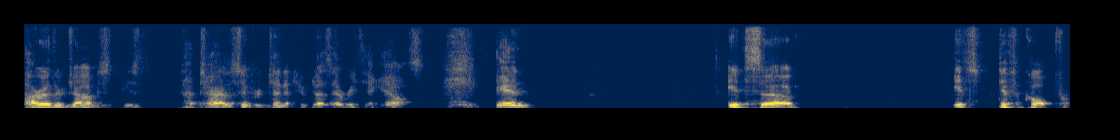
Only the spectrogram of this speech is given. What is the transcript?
our other job is, is to hire the superintendent who does everything else. And it's uh, it's difficult for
